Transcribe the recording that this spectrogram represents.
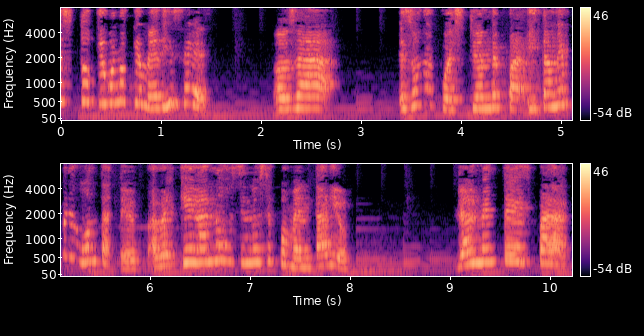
esto, qué bueno que me dices. O sea, es una cuestión de... Y también pregúntate, a ver, ¿qué gano haciendo ese comentario? ¿Realmente es para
